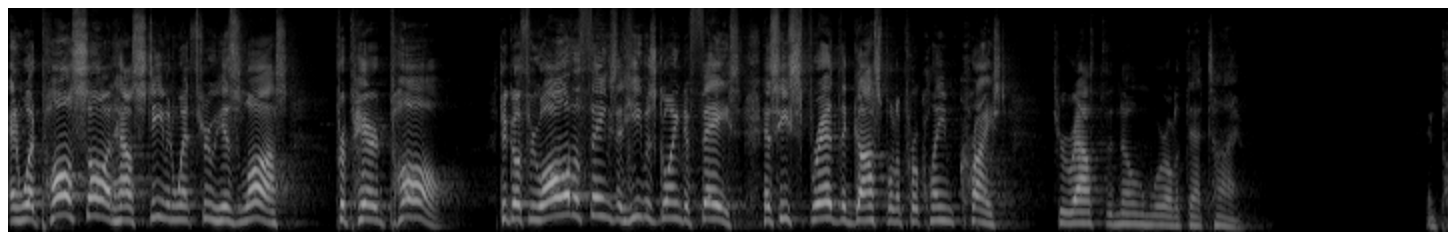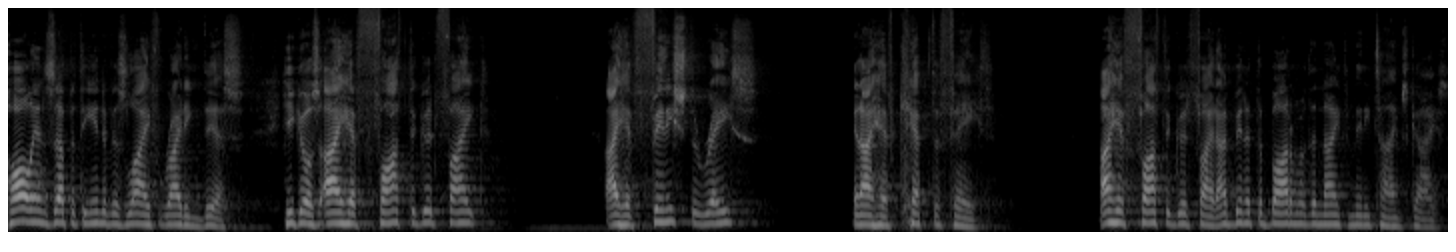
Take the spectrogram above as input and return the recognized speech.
And what Paul saw and how Stephen went through his loss prepared Paul to go through all the things that he was going to face as he spread the gospel and proclaimed Christ throughout the known world at that time. And Paul ends up at the end of his life writing this. He goes, I have fought the good fight, I have finished the race, and I have kept the faith. I have fought the good fight. I've been at the bottom of the ninth many times, guys,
